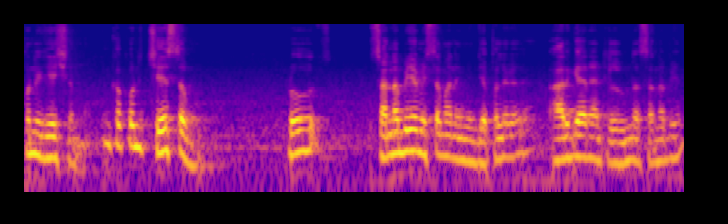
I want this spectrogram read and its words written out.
కొన్ని చేసినాము ఇంకా కొన్ని చేస్తాము. ఇప్పుడు సన్నబియ్యం ఇస్తామని మేము చెప్పలే కదా. ఆరు గ్యారెంటీలు ఉందా సన్నబియ్యం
